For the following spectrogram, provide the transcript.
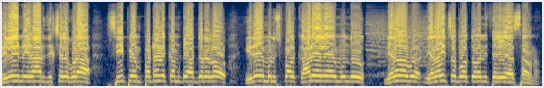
రిలే నిరాహార దీక్షలు కూడా సిపిఎం పట్టణ కమిటీ ఆధ్వర్యంలో ఇదే మున్సిపల్ కార్యాలయం ముందు నిర్వ నిర్వహించబోతామని తెలియజేస్తా ఉన్నాం.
